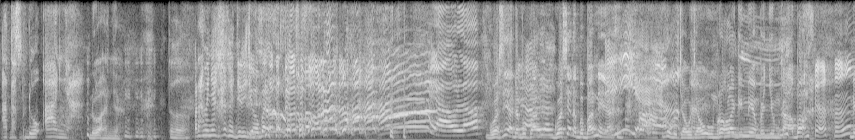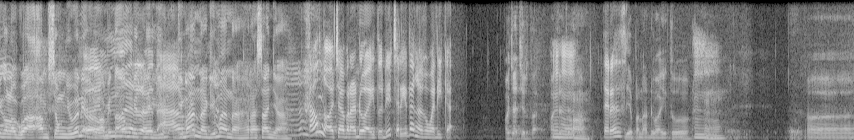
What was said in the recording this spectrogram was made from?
atas doanya. doanya. Tuh, pernah menyangka gak jadi jawaban atas doa seseorang? ya. Gua sih ada beban, gua sih ada bebannya ya. Iya. Gua jauh-jauh umroh lagi nih sampai nyium Ka'bah. Nih kalau gua amsyong juga nih amit-amit nih. Gimana gimana rasanya? Tahu nggak Ocha pernah doa itu? Dia cerita nggak ke Wadika? Ocha cerita, Ocha cerita. Terus? Dia pernah doa itu. eh,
